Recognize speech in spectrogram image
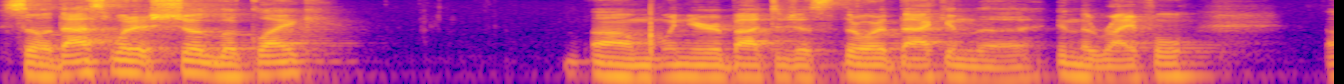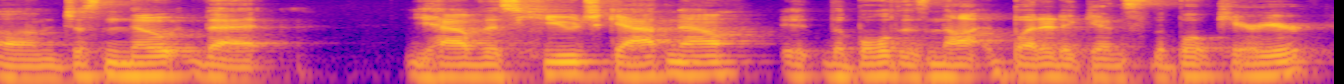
So that's what it should look like um, when you're about to just throw it back in the in the rifle. Um, just note that you have this huge gap now. It, the bolt is not butted against the bolt carrier.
